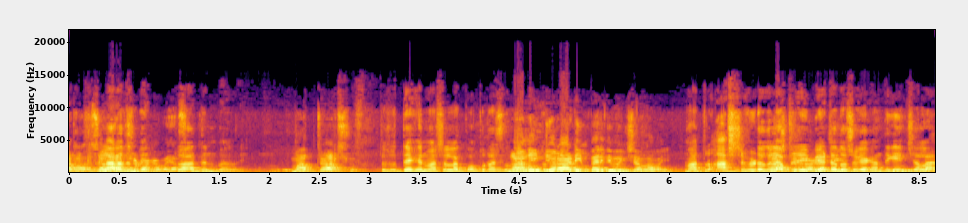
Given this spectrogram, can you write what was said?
800 লারা দেন 800 ভাই টাকা ভাই তো আর আজকে। দেন ভাই। মাত্র 800 তো দেখেন মাশাআল্লাহ কতটা সুন্দর রানিং জোড়া ডিম পারি দিব ইনশাআল্লাহ ভাই। মাত্র আটশো টাকা হলে আপনার এই পেয়ারটা দর্শক এখান থেকে ইনশাল্লাহ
